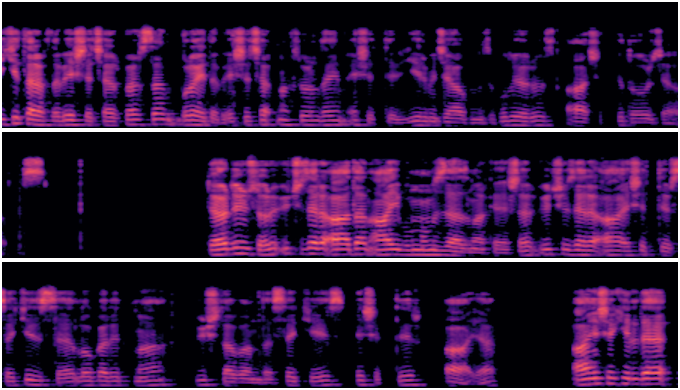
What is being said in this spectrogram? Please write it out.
İki tarafta 5 ile çarparsam burayı da 5 ile çarpmak zorundayım. Eşittir 20 cevabımızı buluyoruz. A şıkkı doğru cevabımız. Dördüncü soru 3 üzeri a'dan a'yı bulmamız lazım arkadaşlar. 3 üzeri a eşittir 8 ise logaritma 3 tabanda 8 eşittir a'ya. Aynı şekilde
